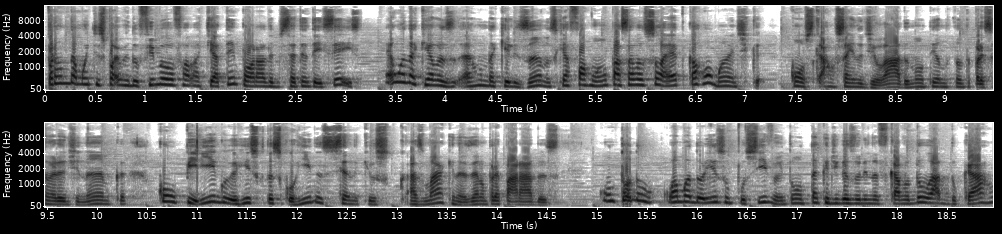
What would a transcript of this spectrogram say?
Para não dar muito spoiler do filme, eu vou falar que a temporada de 76 é uma daquelas, é um daqueles anos que a Fórmula 1 passava sua época romântica, com os carros saindo de lado, não tendo tanta pressão aerodinâmica, com o perigo e o risco das corridas, sendo que os, as máquinas eram preparadas com todo o amadorismo possível, então o tanque de gasolina ficava do lado do carro,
